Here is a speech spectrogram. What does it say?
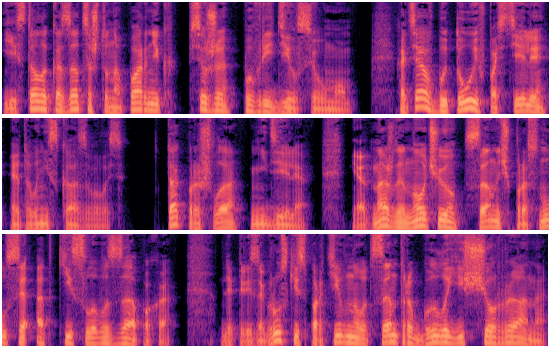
Ей стало казаться, что напарник все же повредился умом, хотя в быту и в постели этого не сказывалось. Так прошла неделя. И однажды ночью Саныч проснулся от кислого запаха. Для перезагрузки спортивного центра было еще рано.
